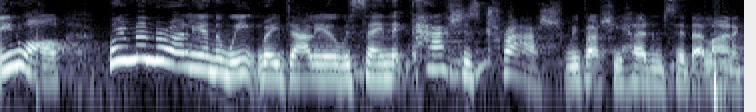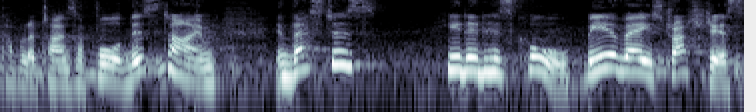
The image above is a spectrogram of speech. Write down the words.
Meanwhile, remember earlier in the week, Ray Dalio was saying that cash is trash. We've actually heard him say that line a couple of times before. This time, investors heeded his call. B of A strategists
